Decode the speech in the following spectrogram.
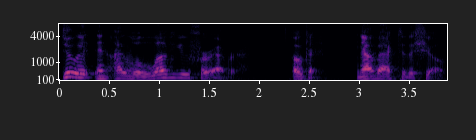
Do it and I will love you forever. Okay, now back to the show.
